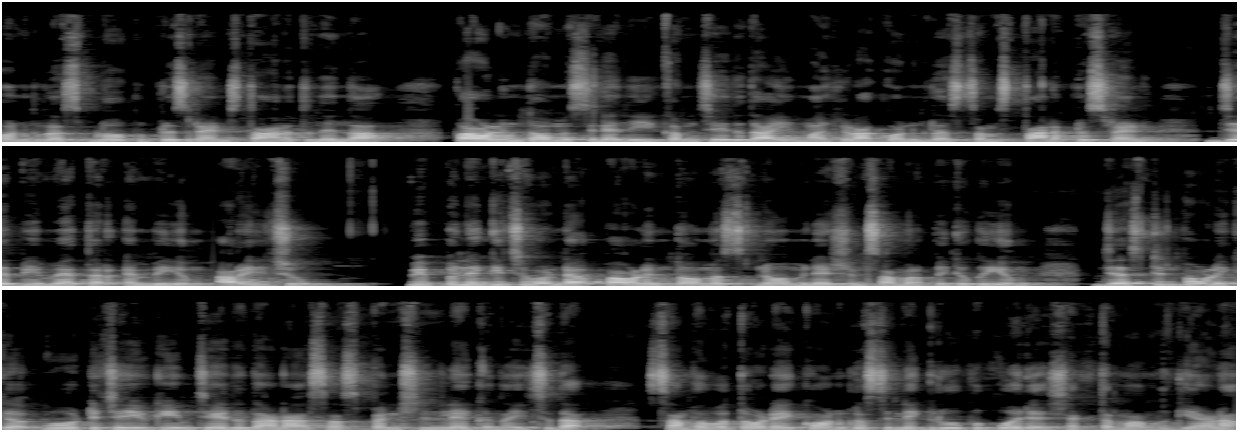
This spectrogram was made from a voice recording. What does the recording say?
കോൺഗ്രസ് ബ്ലോക്ക് പ്രസിഡന്റ് സ്ഥാനത്ത് നിന്ന് പൗളിൻ തോമസിനെ നീക്കം ചെയ്തതായി മഹിളാ കോൺഗ്രസ് സംസ്ഥാന പ്രസിഡന്റ് ജബി മേത്തർ എം പിയും അറിയിച്ചു. വിപ്പ് ലംഘിച്ചുകൊണ്ട് പൗളിൻ തോമസ് നോമിനേഷൻ സമർപ്പിക്കുകയും ജസ്റ്റിൻ പൗളിക്ക് വോട്ട് ചെയ്യുകയും ചെയ്തതാണ് സസ്പെൻഷനിലേക്ക് നയിച്ചത്. സംഭവത്തോടെ കോൺഗ്രസിലെ ഗ്രൂപ്പ് പോര് ശക്തമാവുകയാണ്.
